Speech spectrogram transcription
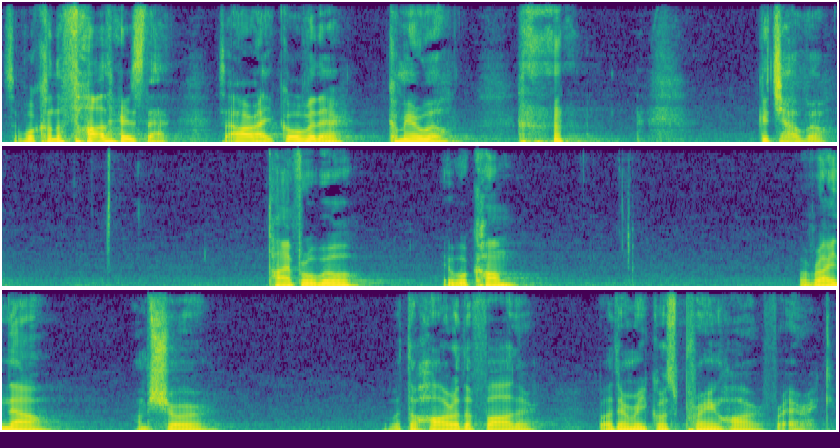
So, what kind of father is that? So, all right, go over there. Come here, Will. Good job, Will. Time for Will, it will come. But right now, I'm sure with the heart of the Father, Brother Enrico is praying hard for Eric.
